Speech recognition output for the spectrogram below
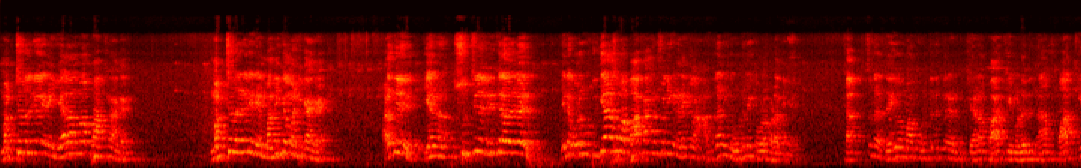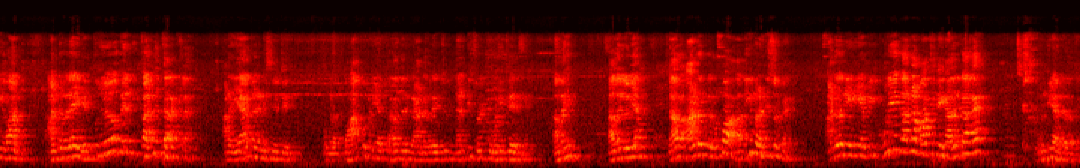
மற்றவர்கள் என்னை ஏளனமா பார்க்குறாங்க. மற்றவர்கள் என்னை மதிக்க மாட்டேங்காங்க. அல்லது என் சுற்றிலும் இருக்கிறவர்கள் என்னை ஒரு வித்தியாசமா பார்க்காங்கன்னு சொல்லி நினைக்கலாம். அதுதான் நீங்க ஒண்ணுமே கவலைப்படாதீங்க. கத்துல தெய்வமா கொண்டிருக்கிற ஜனம் பாக்கியம் உள்ளது. நான் பாக்கியவான். ஆண்டவரே எத்தனையோ பேருக்கு கண்ணு திறக்கல. ஆனா ஏன் என்ன உங்களை பார்க்கும்படியா திறந்திருக்க ஆண்டவரே சொல்லி நன்றி சொல்லிட்டு ஓடிட்டே இருக்கேன் அவன் இல்லையா நான் ஆண்டவருக்கு ரொம்ப அதிகமா நன்றி சொல்வேன். ஆண்டவர் நீங்க எப்படி ஊழியக்காரனா மாத்திட்டீங்க. அதுக்காக நன்றி ஆண்டவரே.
